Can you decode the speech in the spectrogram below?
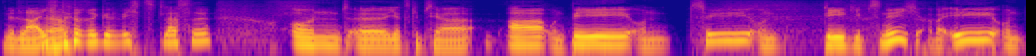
eine leichtere Gewichtsklasse. Und äh, jetzt gibt's ja A und B und C und D gibt's nicht, aber E und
